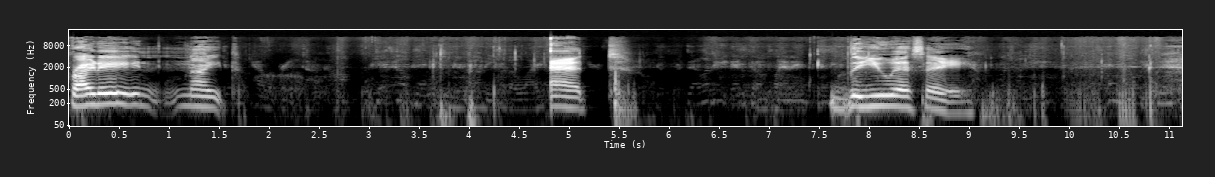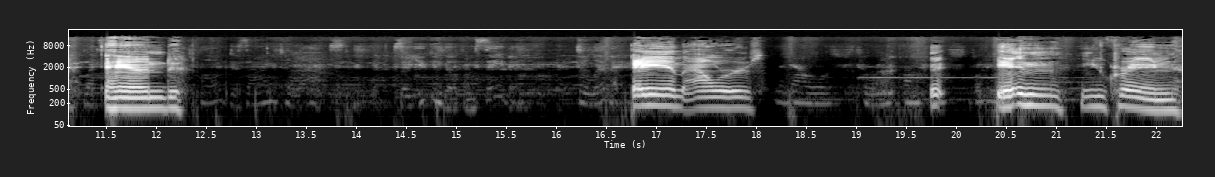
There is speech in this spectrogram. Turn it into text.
Friday night at the USA. And AM hours in Ukraine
